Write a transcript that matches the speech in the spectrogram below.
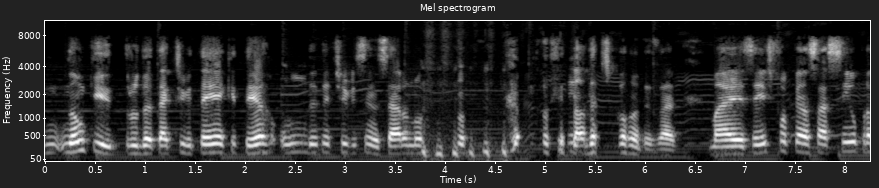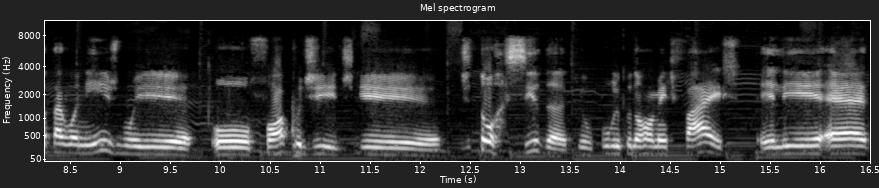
não que True Detective tenha que ter um detetive sincero no, no final das contas, sabe? Mas se a gente for pensar assim, o protagonismo e o foco de, de, de torcida que o público normalmente faz, ele é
